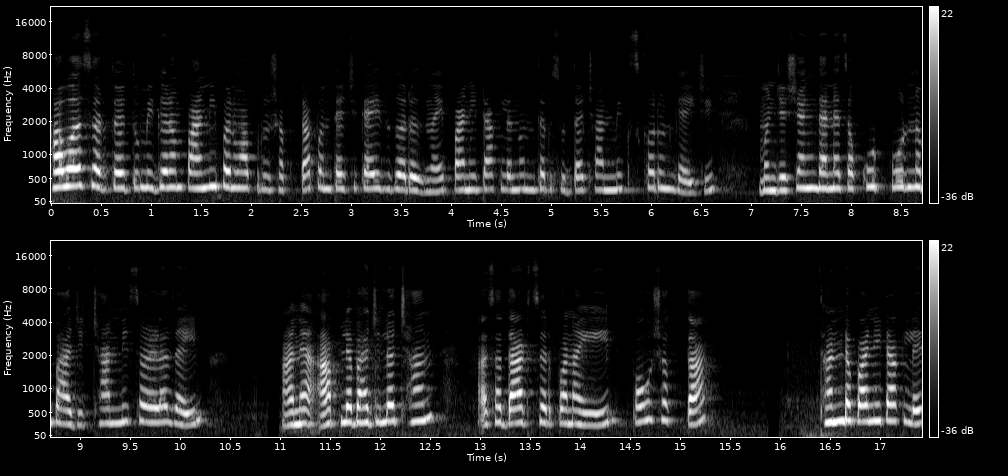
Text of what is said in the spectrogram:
हवं असेल तर तुम्ही गरम पाणी पण वापरू शकता पण त्याची काहीच गरज नाही. पाणी टाकल्यानंतर सुद्धा छान मिक्स करून घ्यायची. म्हणजे शेंगदाण्याचा कूट पूर्ण भाजीत छान मिसळला जाईल. आणि आपल्या भाजीला छान असा दाटसरपणा येईल. पाहू शकता? थंड पाणी टाकले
